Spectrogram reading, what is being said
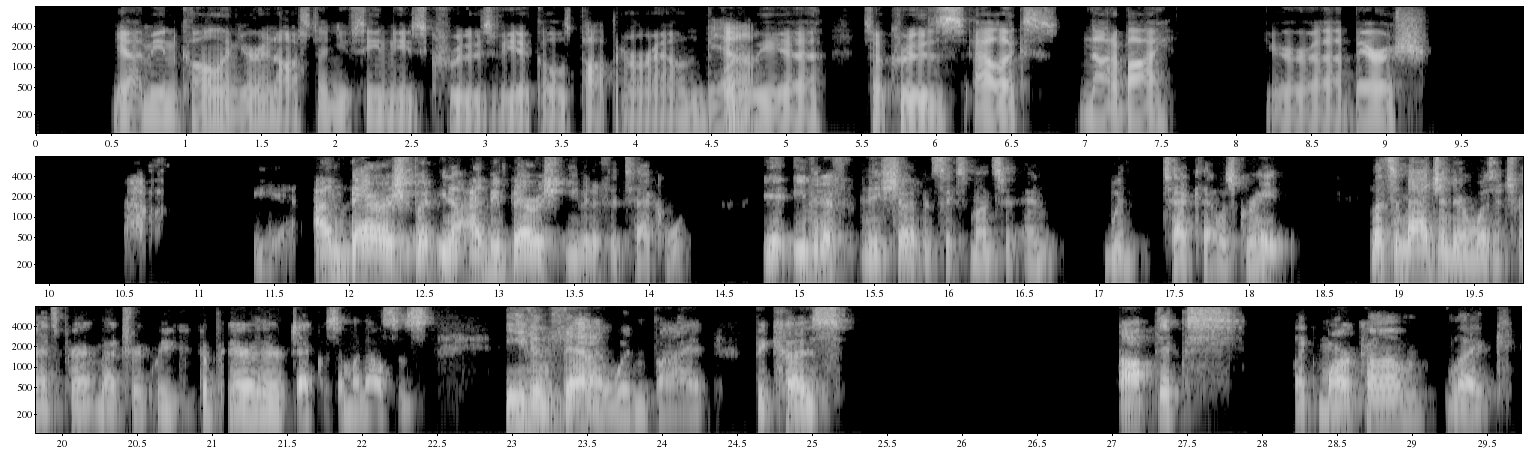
Yeah, I mean, Colin, you're in Austin. You've seen these cruise vehicles popping around. What Yeah. do we uh so cruise, Alex, not a buy. You're uh bearish. Yeah, I'm bearish, but you know I'd be bearish even if the tech, even if they showed up in six months and with tech that was great. Let's imagine there was a transparent metric where you could compare their tech with someone else's. Even then, I wouldn't buy it because optics, like Marcom, like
